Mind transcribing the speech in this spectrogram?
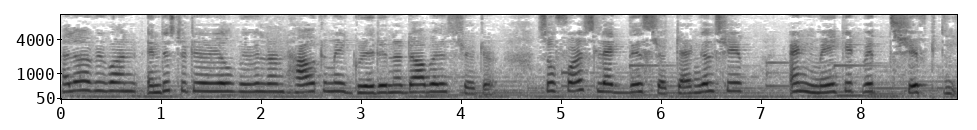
Hello everyone, in this tutorial we will learn how to make grid in Adobe Illustrator. So first select this rectangle shape and make it with shift key.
